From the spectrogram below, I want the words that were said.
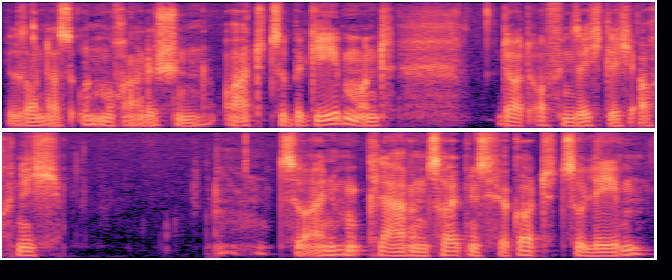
besonders unmoralischen Ort zu begeben und dort offensichtlich auch nicht zu einem klaren Zeugnis für Gott zu leben.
